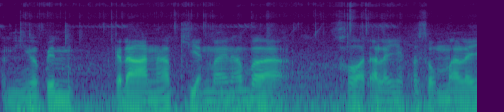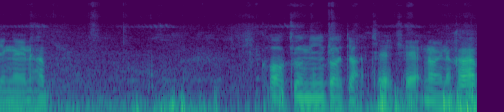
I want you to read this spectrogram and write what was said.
อันนี้ก็เป็นกระดานนะครับ เขียนไว้นะครับว่าคลอดอะไรผสมอะไรยังไงนะครับคอกช่วงนี้ก็จะแฉะๆหน่อยนะครับ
